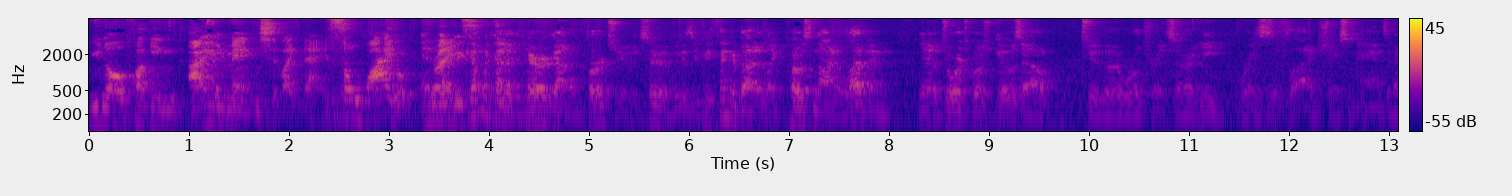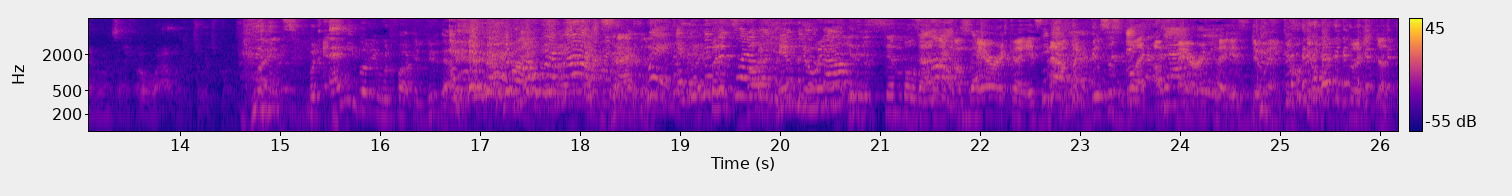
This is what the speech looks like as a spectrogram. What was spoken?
you know fucking Iron Man and shit like that. It's so wild. And Right. they become a kind of mm. paragon of virtue too, because if you think about it, like post 9/11, you know, George Bush goes out, to the World Trade Center. He raises a flag, shakes some hands, and everyone's like, "Oh wow, look at George Bush." Right. but anybody would fucking do that. Oh my god! Exactly. Wait, and this But is it's what I but was him thinking doing about. it is a symbol that like Exactly. America is now like this is what Exactly. America is doing. George Bush does,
